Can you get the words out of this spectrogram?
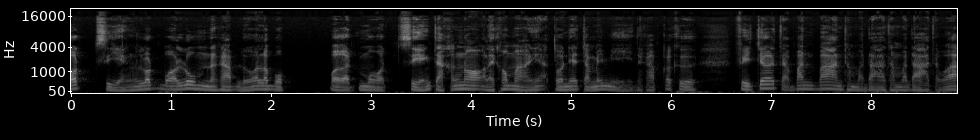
ลดเสียงลดวอลลุ่มนะครับ หรือว่าระบบ เปิดโหมดเสียงจากข้างนอกอะไรเข้ามาเนี่ยตัวนี้จะไม่มีนะครับ ก็คือฟีเจอร์แต่บ้านๆธรรมดาธรรมดา แต่ว่า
